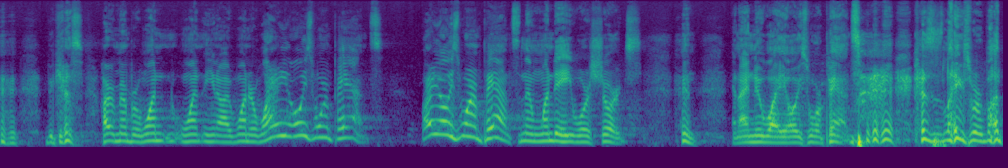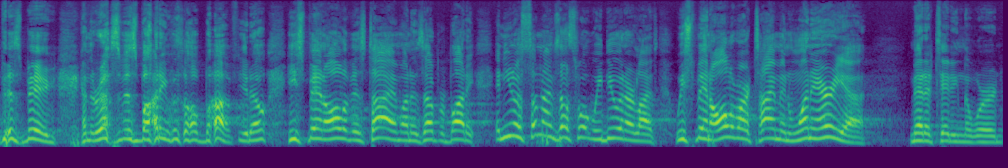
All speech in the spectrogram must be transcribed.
because I remember one, one, you know, I wonder, why are you always wearing pants? Why are you always wearing pants? And then one day he wore shorts. And I knew why he always wore pants because his legs were about this big and the rest of his body was all buff, you know? He spent all of his time on his upper body. And you know, sometimes that's what we do in our lives. We spend all of our time in one area meditating the word,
